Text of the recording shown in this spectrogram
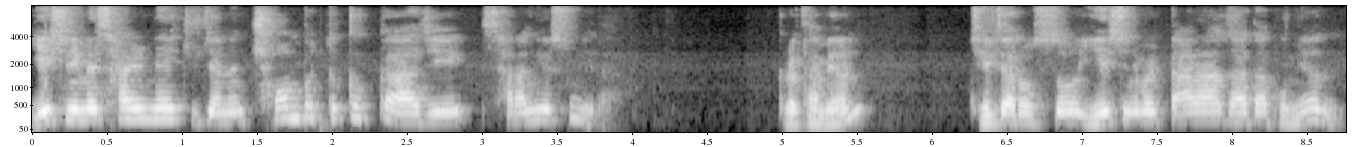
예수님의 삶의 주제는 처음부터 끝까지 사랑이었습니다. 그렇다면 제자로서 예수님을 따라가다 보면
